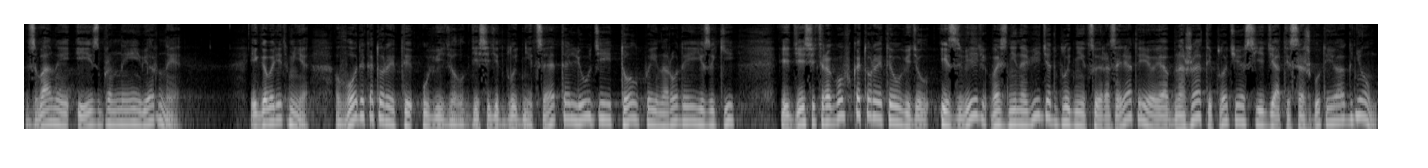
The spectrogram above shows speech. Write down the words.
званые и избранные и верные и говорит мне: "Воды, которые ты увидел, где сидит блудница, это люди и толпы и народы и языки, и десять рогов, которые ты увидел, и зверь возненавидят блудницу и разорят ее и обнажат, и плоть ее съедят и сожгут ее огнем.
